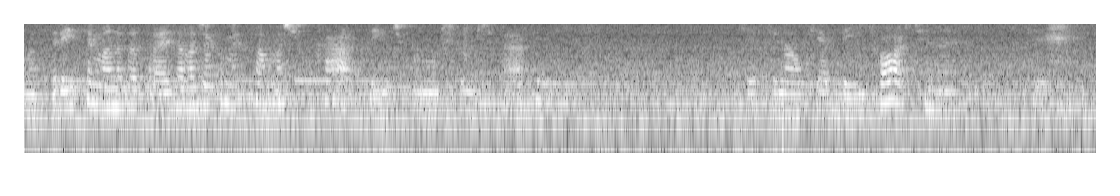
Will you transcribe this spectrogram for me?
Umas três semanas atrás ela já começou a machucar, assim, tipo num chute, sabe? Que é sinal que é bem forte, né? Que-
